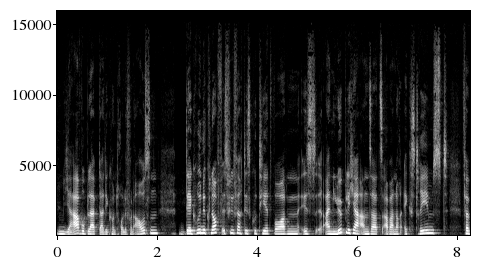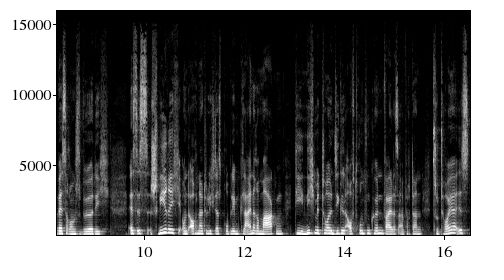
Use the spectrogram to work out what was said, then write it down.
Ja, wo bleibt da die Kontrolle von außen? Der grüne Knopf ist vielfach diskutiert worden, ist ein löblicher Ansatz, aber noch extremst verbesserungswürdig. Es ist schwierig und auch natürlich das Problem kleinere Marken, die nicht mit tollen Siegeln auftrumpfen können, weil das einfach dann zu teuer ist.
